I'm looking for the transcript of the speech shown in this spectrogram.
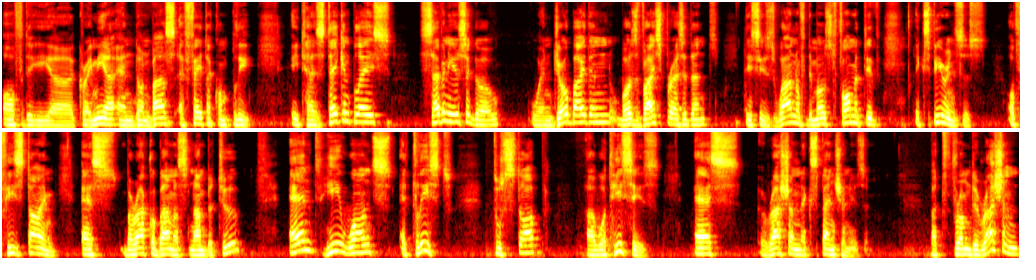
of the uh, Crimea and Donbass a fait accompli. It has taken place seven years ago when Joe Biden was vice president, this is one of the most formative experiences of his time as Barack Obama's number two. And he wants at least to stop uh, what he sees as Russian expansionism. But from the Russian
